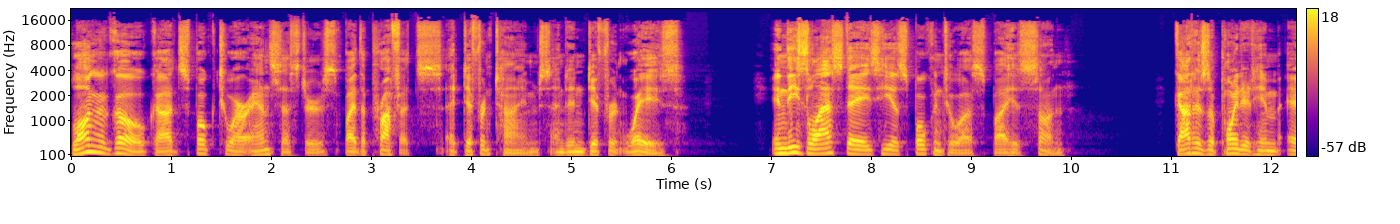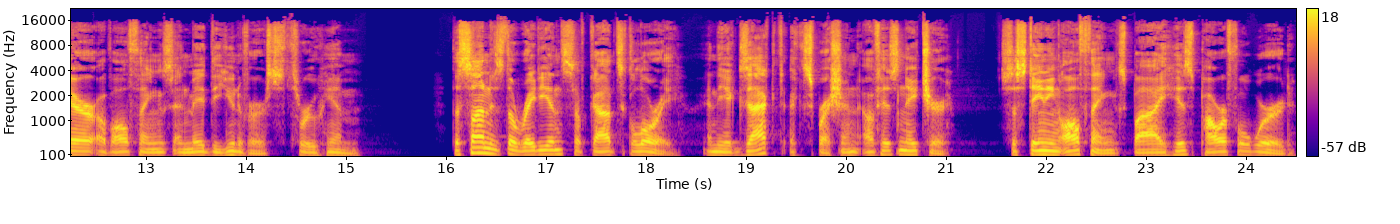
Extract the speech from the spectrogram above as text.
Long ago, God spoke to our ancestors by the prophets at different times and in different ways. In these last days, He has spoken to us by His Son. God has appointed Him heir of all things and made the universe through Him. The Son is the radiance of God's glory and the exact expression of his nature, sustaining all things by his powerful word.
